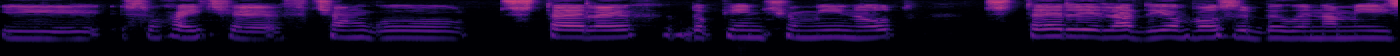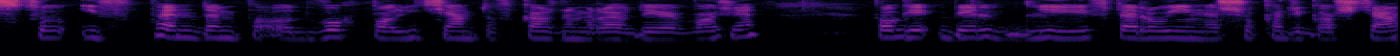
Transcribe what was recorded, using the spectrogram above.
i słuchajcie, w ciągu 4 do 5 minut cztery radiowozy były na miejscu i wpędem po dwóch policjantów w każdym radiowozie pobiegli w te ruiny szukać gościa.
